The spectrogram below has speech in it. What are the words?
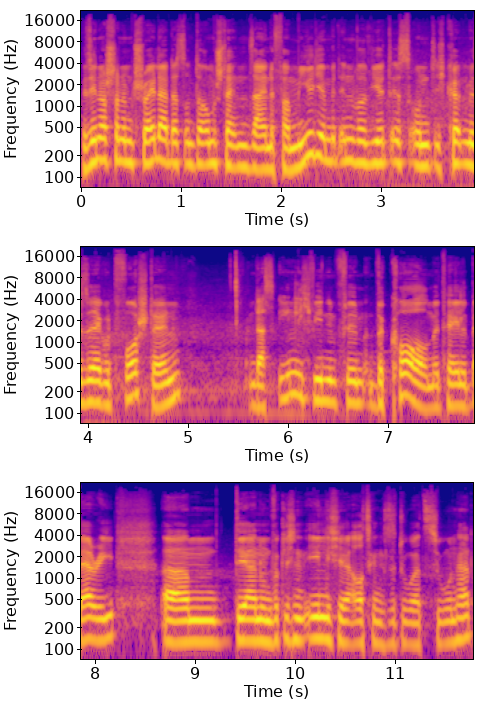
Wir sehen auch schon im Trailer, dass unter Umständen seine Familie mit involviert ist und ich könnte mir sehr gut vorstellen, dass ähnlich wie in dem Film The Call mit Hale Berry, ähm, der nun wirklich eine ähnliche Ausgangssituation hat,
